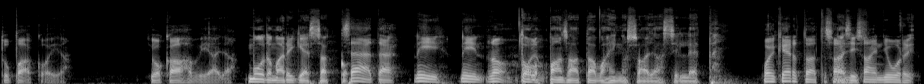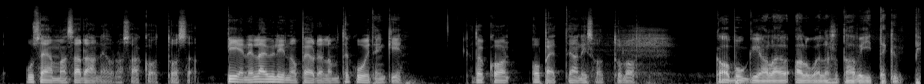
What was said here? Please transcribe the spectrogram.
tupakoi ja juo kahvia. Ja Muutama rikesakko. Säätää, niin, niin no. Tolppaan saattaa vahingossa ajaa sille, että... Voin kertoa, että sain, siis... sain juuri useamman sadan euron sakot tuossa pienellä ylinopeudella, mutta kuitenkin. Kato, kun on opettajan isot tulot. Kaupunkialueella 150.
